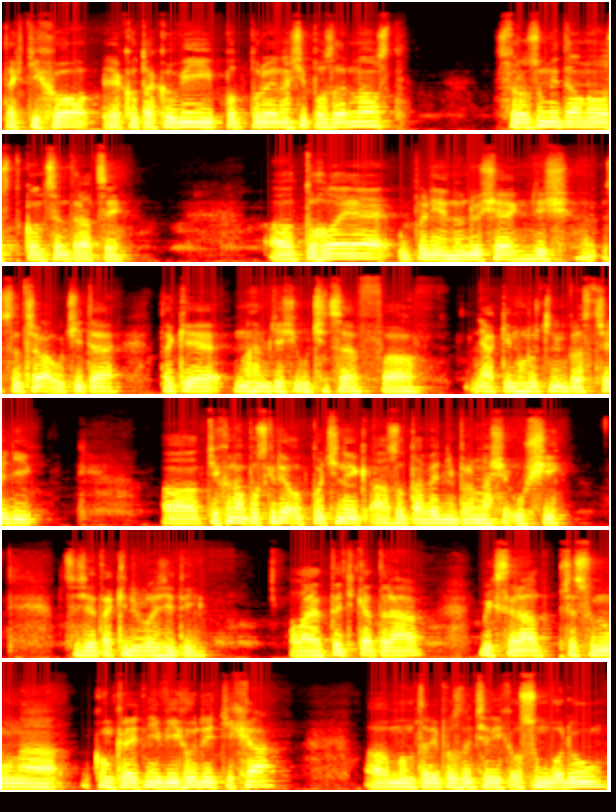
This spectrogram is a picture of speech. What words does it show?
tak ticho jako takový podporuje naši pozornost, srozumitelnost, koncentraci. Tohle je úplně jednoduše, když se třeba učíte, tak je mnohem těžší učit se v nějakým hlučným prostředí. Ticho nám poskytuje odpočinek a zotavení pro naše uši což je taky důležitý. Ale teďka teda bych se rád přesunul na konkrétní výhody ticha. Mám tady poznačených 8 bodů,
